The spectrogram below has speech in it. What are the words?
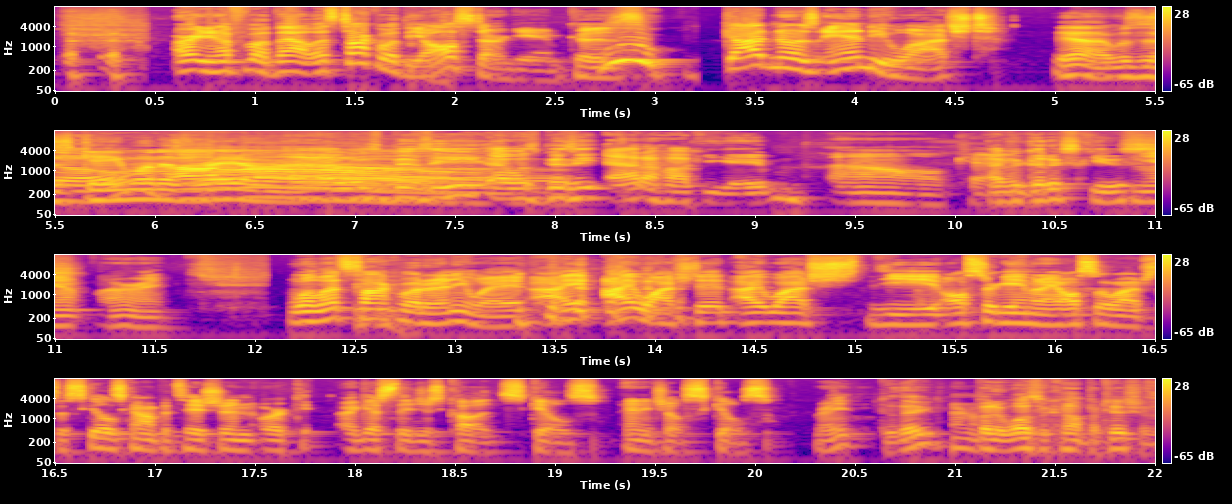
All right, enough about that. Let's talk about the All Star game because God knows Andy watched. Yeah, it was his No. game on his Oh, radar. Ah, I was Oh. busy. I was busy at a hockey game. Oh, okay. I have a good excuse. Yeah, all right. Well, let's talk about it anyway. I, I watched it. I watched the All Star game, and I also watched the skills competition, or I guess they just call it skills, NHL skills, right? Do they? But it was a competition.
